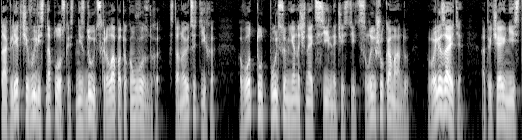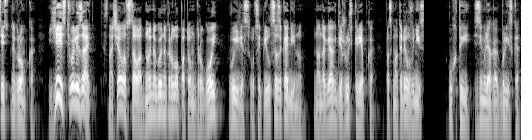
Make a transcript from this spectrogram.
Так легче вылезть на плоскость. Не сдует с крыла потоком воздуха. Становится тихо. Вот тут пульс у меня начинает сильно чистить. Слышу команду. «Вылезайте!» Отвечаю неестественно громко. «Есть вылезать!» Сначала встал одной ногой на крыло, потом другой, вылез, уцепился за кабину. На ногах держусь крепко, посмотрел вниз. Ух ты, земля как близко.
